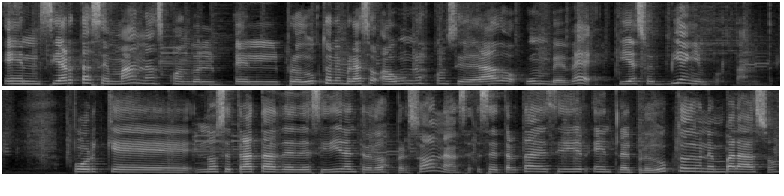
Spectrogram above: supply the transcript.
en ciertas semanas cuando el, el producto del embarazo aún no es considerado un bebé y eso es bien importante porque no se trata de decidir entre dos personas, se trata de decidir entre el producto de un embarazo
